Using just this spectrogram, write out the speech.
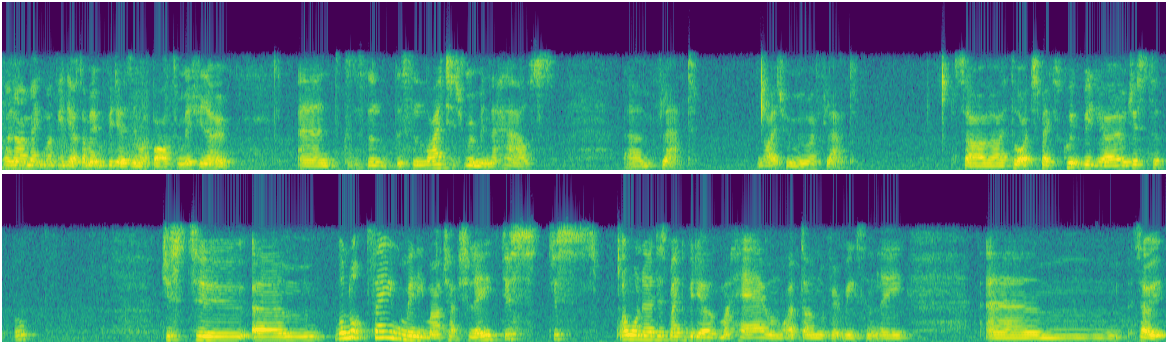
when I make my videos, I make my videos in my bathroom as you know and because it's the, it's the lightest room in the house, um, flat, lightest room in my flat. So I thought I'd just make a quick video just to, oh, just to, um, well not saying really much actually, just, just, I want to just make a video of my hair and what I've done with it recently. Um, so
